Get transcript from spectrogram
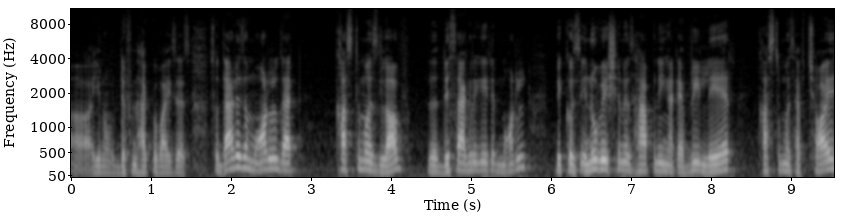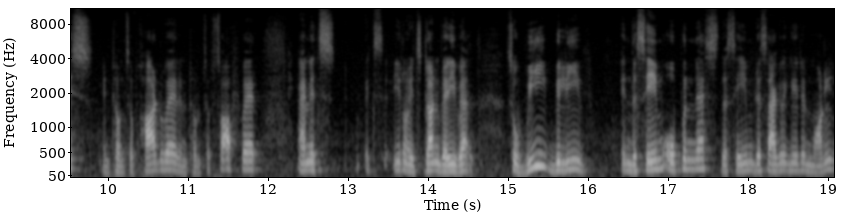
uh, you know different hypervisors. So that is a model that customers love the disaggregated model because innovation is happening at every layer. Customers have choice in terms of hardware, in terms of software, and it's, it's you know it's done very well. So we believe in the same openness, the same disaggregated model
